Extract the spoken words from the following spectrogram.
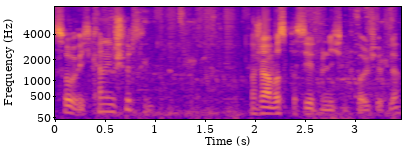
so, ich kann ihn schütteln. Mal schauen, was passiert, wenn ich ihn voll schüttle.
